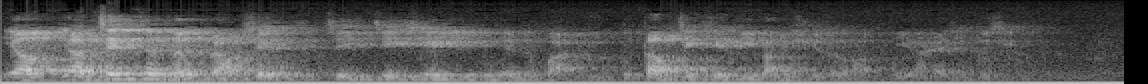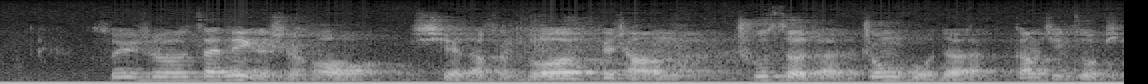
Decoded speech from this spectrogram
要要真正能表现这这些音乐的话，你不到这些地方去的话，所以说，在那个时候写了很多非常出色的中国的钢琴作品。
